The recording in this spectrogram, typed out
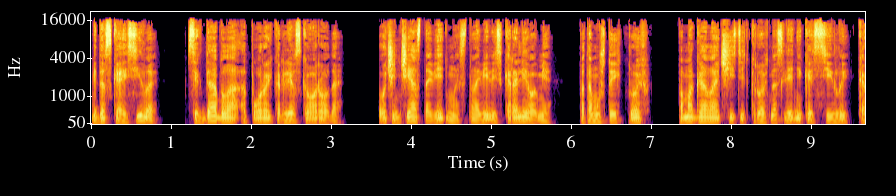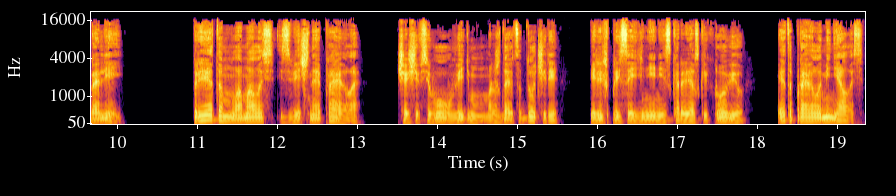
видовская сила всегда была опорой королевского рода. Очень часто ведьмы становились королевами, потому что их кровь помогала очистить кровь наследника силы королей. При этом ломалось извечное правило. Чаще всего у ведьм рождаются дочери, и лишь при соединении с королевской кровью это правило менялось,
